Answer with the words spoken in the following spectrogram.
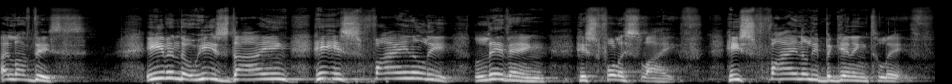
I love this. Even though he is dying, he is finally living his fullest life. He's finally beginning to live.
